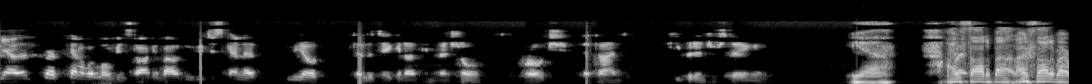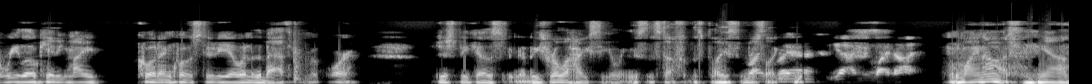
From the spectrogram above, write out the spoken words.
yeah, that's, that's kind of what Logan's talking about. We just kind of, you know, tend to take an unconventional approach at times and keep it interesting. And Yeah. I've thought about I've thought about relocating my quote unquote studio into the bathroom before. Just because you know, these really high ceilings and stuff in this place. I'm just like yeah, I mean, why not? why not? Yeah.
